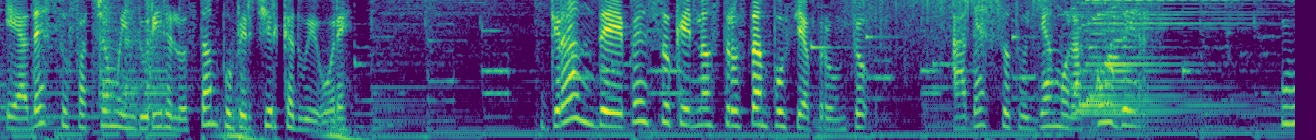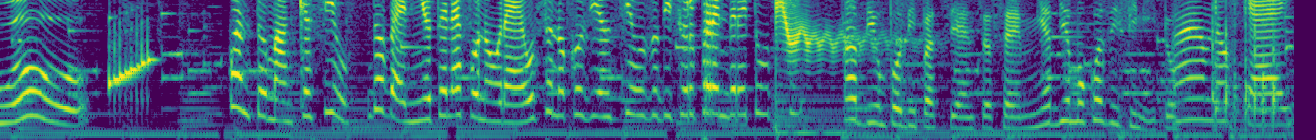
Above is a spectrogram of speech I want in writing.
E adesso facciamo indurire lo stampo per circa due ore. Grande, penso che il nostro stampo sia pronto. Adesso togliamo la cover. Wow! Quanto manca, Sue? Dov'è il mio telefono Oreo? Sono così ansioso di sorprendere tutti. Abbi un po' di pazienza, Sammy, abbiamo quasi finito. Ah, ok.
